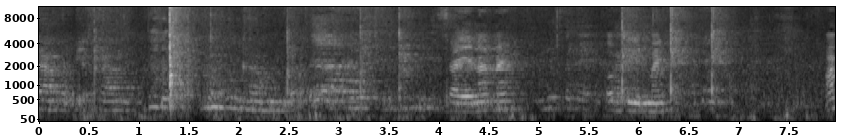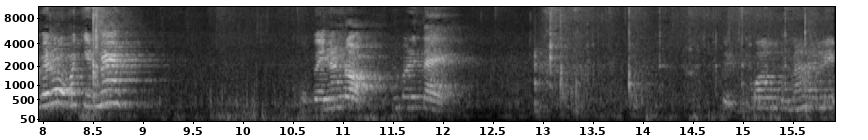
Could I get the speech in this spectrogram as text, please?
ตามระเบียบคำคำใส่นั่นไหมต้มตีนไหมมาไม่รู้มากินแม่กูเป็นนั่งดอกไม่ได้แตก กว้างขึ้นมาลิ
